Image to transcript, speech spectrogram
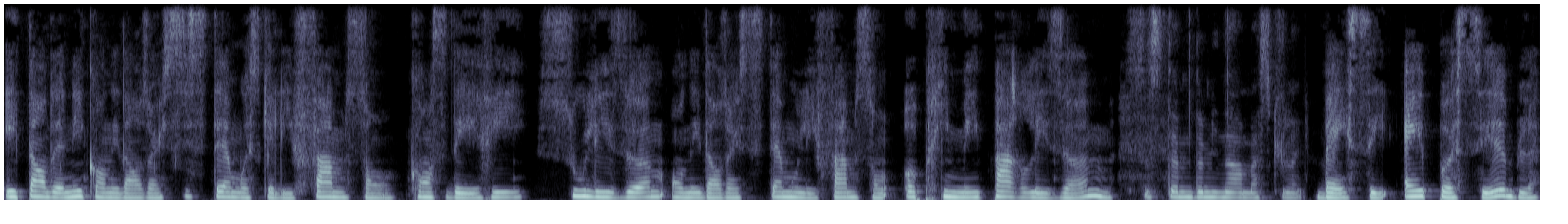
étant donné qu'on est dans un système où est-ce que les femmes sont considérées sous les hommes, on est dans un système où les femmes sont opprimées par les hommes, Système dominant masculin. ben c'est impossible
